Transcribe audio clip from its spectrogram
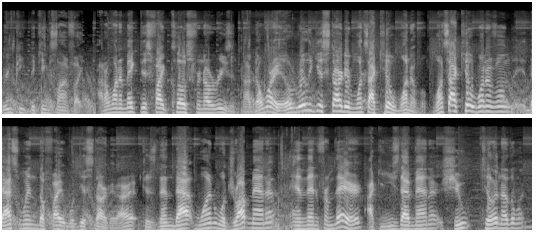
repeat the King Slime fight. I don't want to make this fight close for no reason. Now, don't worry. It'll really get started once I kill one of them. Once I kill one of them, that's when the fight will get started, all right? Because then that one will drop mana, and then from there, I can use that mana, shoot, kill another one,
